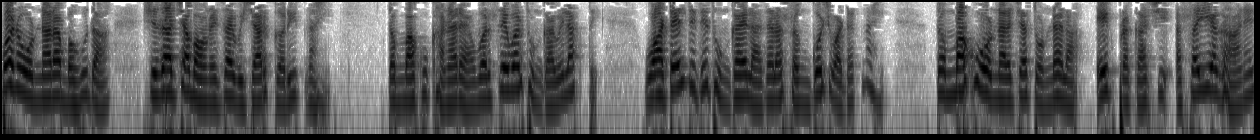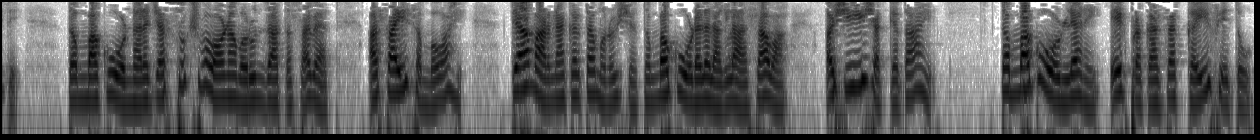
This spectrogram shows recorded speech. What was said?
पण ओढणारा बहुधा शेजारच्या भावनेचा विचार करीत नाही. तंबाखू खाणाऱ्या वरचेवर थुंकावे लागते. वाटेल तिथे थुंकायला त्याला संकोच वाटत नाही. तंबाखू ओढणाऱ्याच्या तोंडाला एक प्रकारची असह्य घाण येते. तंबाखू ओढणाऱ्याच्या सूक्ष्म भावना मरून जात असाव्यात असाही संभव आहे. त्या मारण्याकरता मनुष्य तंबाखू ओढायला लागला असावा अशीही शक्यता आहे. तंबाखू ओढल्याने एक प्रकारचा कैफ येतो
